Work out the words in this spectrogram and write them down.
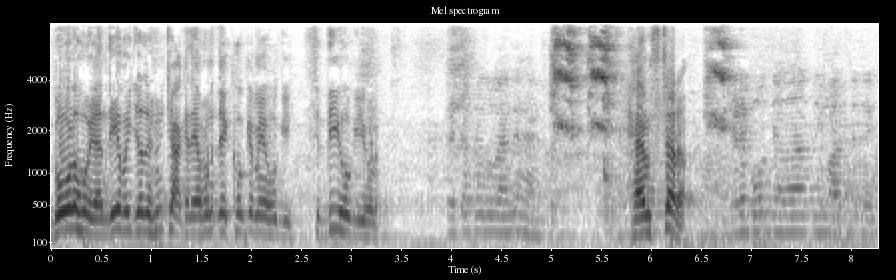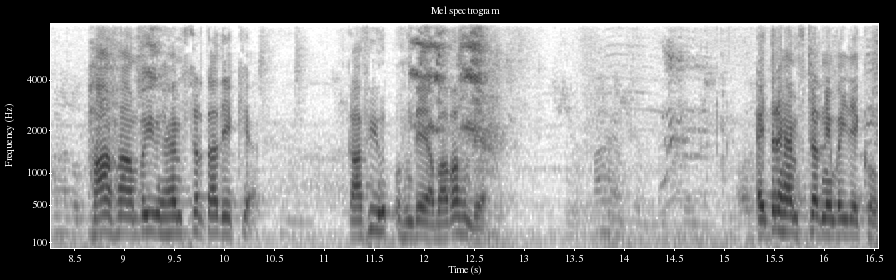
ਗੋਲ ਹੋ ਜਾਂਦੀ ਹੈ ਬਈ ਜਦੋਂ ਇਹਨੂੰ ਚੱਕਦੇ ਆ। ਹੁਣ ਦੇਖੋ ਕਿਵੇਂ ਹੋ ਗਈ ਸਿੱਧੀ ਹੋ ਗਈ ਹੁਣ। ਇਹ 'ਚ ਆਪਣੇ ਕੋਲ ਆਉਂਦੇ ਹੈਮਸਟਰ ਹੈਮਸਟਰ ਜਿਹੜੇ ਬਹੁਤ ਜ਼ਿਆਦਾ ਤੁਸੀਂ ਮਾਰਕੀਟ ਤੇ ਦੇਖੋ ਨਾ ਲੋਕ ਹਾਂ ਹਾਂ ਬਈ ਹੈਮਸਟਰ ਤਾਂ ਦੇਖਿਆ। ਕਾਫੀ ਹੁੰਦੇ ਆ ਬਾਬਾ ਹੁੰਦੇ ਆ। ਹੈਮਸਟਰ ਇੱਧਰ ਹੈਮਸਟਰ ਨੇ ਬਈ ਦੇਖੋ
